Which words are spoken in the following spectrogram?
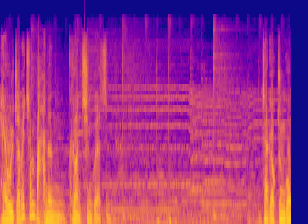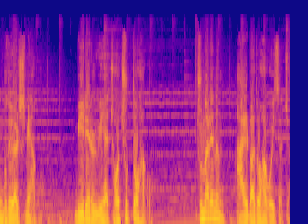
배울 점이 참 많은 그런 친구였습니다. 자격증 공부도 열심히 하고 미래를 위해 저축도 하고 주말에는 알바도 하고 있었죠.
